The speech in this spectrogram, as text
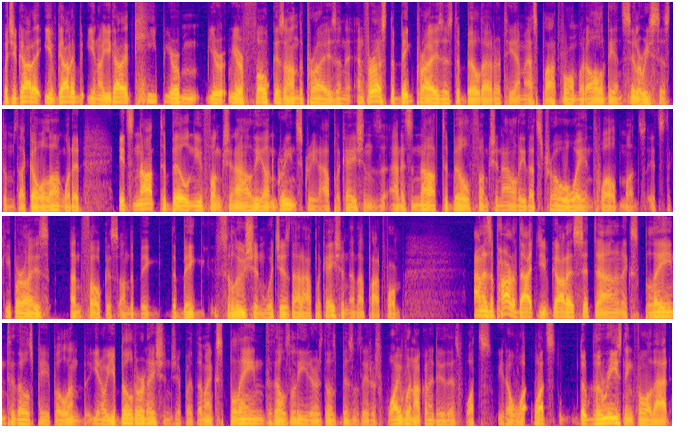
but you've got to you've got to you know you got to keep your your your focus on the prize and and for us the big prize is to build out our TMS platform with all of the ancillary systems that go along with it it's not to build new functionality on green screen applications and it's not to build functionality that's throw away in 12 months. It's to keep our eyes and focus on the big the big solution which is that application and that platform. And as a part of that you've got to sit down and explain to those people and you know you build a relationship with them explain to those leaders those business leaders why we're not going to do this what's you know what what's the, the reasoning for that.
